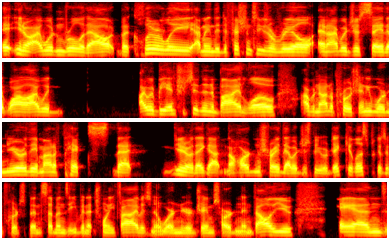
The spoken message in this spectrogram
it, you know, I wouldn't rule it out, but clearly, I mean, the deficiencies are real. And I would just say that while I would, I would be interested in a buy low, I would not approach anywhere near the amount of picks that you know they got in the Harden trade. That would just be ridiculous because of course Ben Simmons, even at 25, is nowhere near James Harden in value. And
